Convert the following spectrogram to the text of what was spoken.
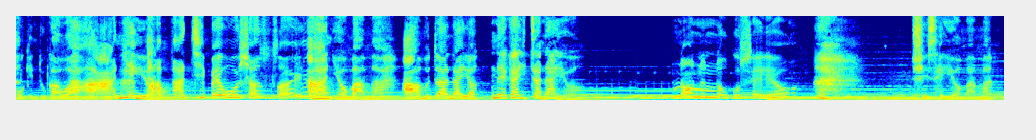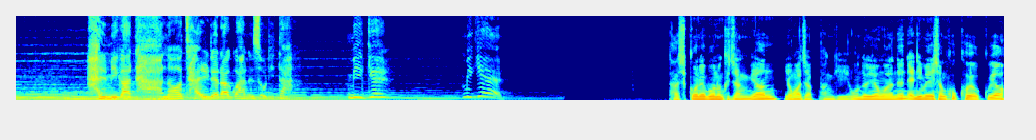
거기 누가 와 아니에요 파파 집에 오셨어요? 아니요 마마 아무도 안 와요 내가 있잖아요 너는 누구세요? 쉬세요 마마 할미가 다 너 잘 되라고 하는 소리다 미겔 미겔 다시 꺼내보는 그 장면, 영화 자판기. 오늘 영화는 애니메이션 코코였고요.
